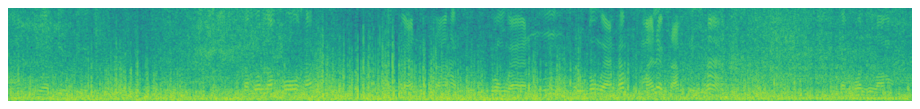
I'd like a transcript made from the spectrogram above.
งานตัวที่สี่ตำบลลำโพครับวงแหวนอุตสาหกรรมวงแหวนถนนวงแหวนครับ หมายเลขสามสี่ห้าตำบลลำโพ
